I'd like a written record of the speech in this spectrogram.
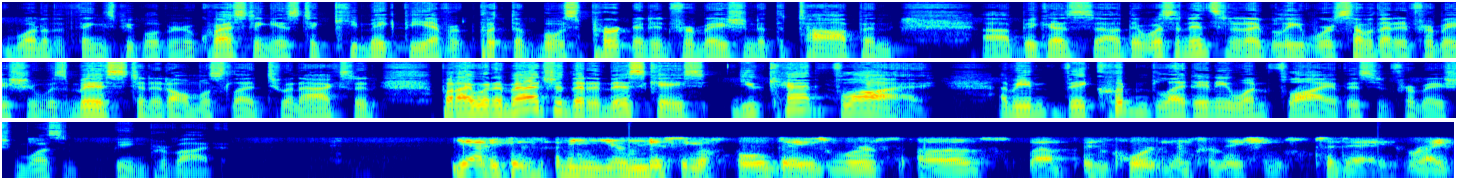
one of the things people have been requesting is to keep, make the ever put the most pertinent information at the top, and uh, because uh, there was an incident, I believe, where some of that information was missed, and it almost led to an accident. But I would imagine that in this case, you can't fly. I mean, they couldn't let anyone fly if this information wasn't being provided. Yeah, because I mean, you're missing a full day's worth of, of important information today, right?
